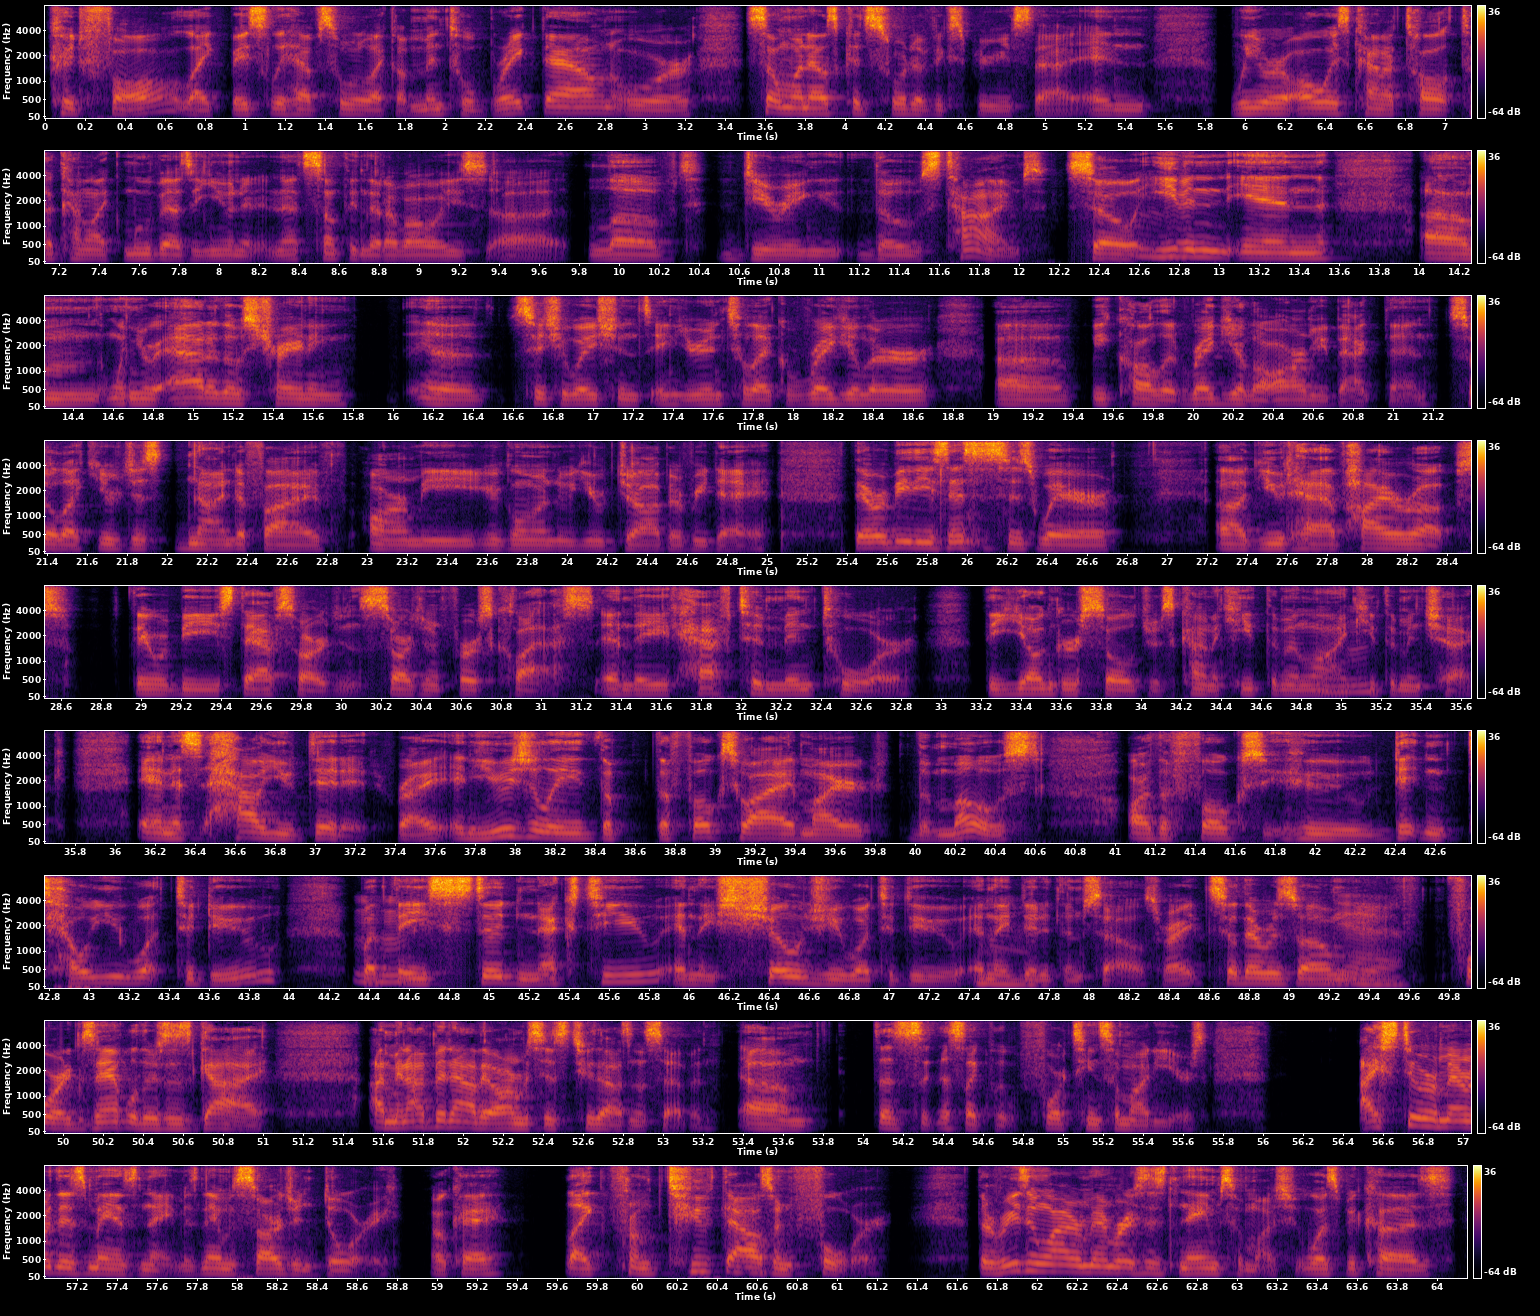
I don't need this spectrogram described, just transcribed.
could fall like basically have sort of like a mental breakdown or someone else could sort of experience that. And we were always kind of taught to kind of like move as a unit and that's something that i've always uh, loved during those times. So even in um, when you're out of those training uh, situations and you're into like regular uh, we call it regular army back then. So like you're just nine to five army you're going to your job every day. There would be these instances where uh, you'd have higher ups there would be staff sergeants, sergeant first class, and they'd have to mentor the younger soldiers, kind of keep them in line, keep them in check. And it's how you did it, right? And usually the, the folks who I admired the most are the folks who didn't tell you what to do, but they stood next to you and they showed you what to do and they did it themselves, right? So there was, um, Yeah. for example, there's this guy. I mean, I've been out of the army since 2007. Um, that's, that's like 14 some odd years. I still remember this man's name. His name is Sergeant Dory. Okay, like from 2004. The reason why I remember his name so much was because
